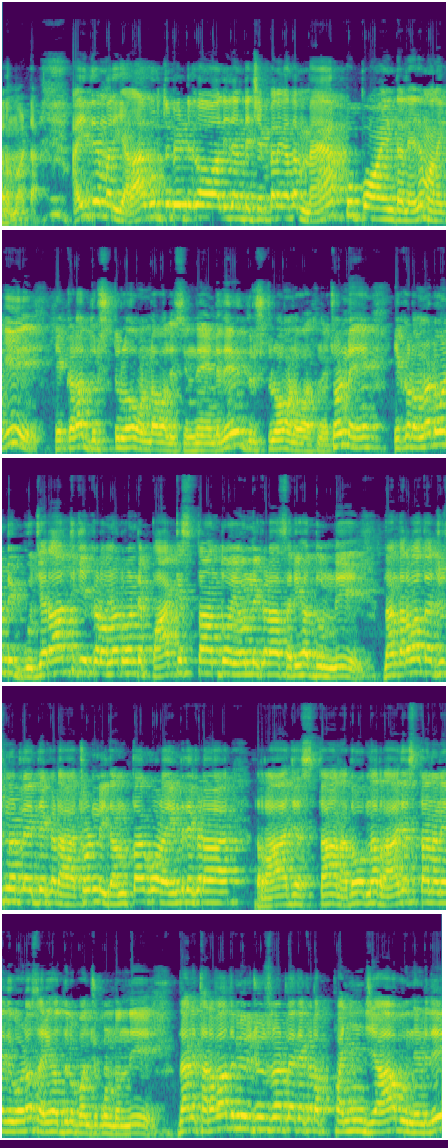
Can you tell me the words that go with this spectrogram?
అన్నమాట అయితే మరి ఎలా గుర్తుపెట్టుకోవాలి అంటే చెప్పాను కదా మ్యాప్ పాయింట్ అనేది మనకి ఇక్కడ దృష్టిలో ఉండవలసిందే. ఏంటిది? దృష్టిలో ఉండవలసిందే. చూడండి ఇక్కడ ఉన్నటువంటి గుజరాత్కి ఇక్కడ ఉన్నటువంటి పాకిస్తాన్తో ఏముంది ఇక్కడ? సరిహద్దు ఉంది. దాని తర్వాత చూసినట్లయితే ఇక్కడ చూడండి ఇదంతా కూడా ఏంటిది ఇక్కడ? రాజస్థాన్. అదో ఉన్న రాజస్థాన్ అనేది కూడా సరిహద్దును పంచుకుంటుంది. దాని తర్వాత మీరు చూసినట్లయితే ఇక్కడ పంజాబ్ ఉంది. ఏంటిది?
